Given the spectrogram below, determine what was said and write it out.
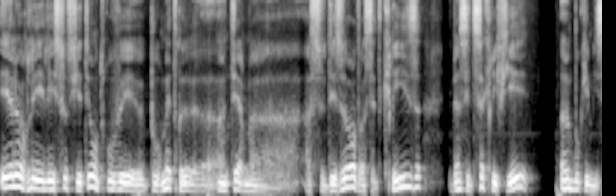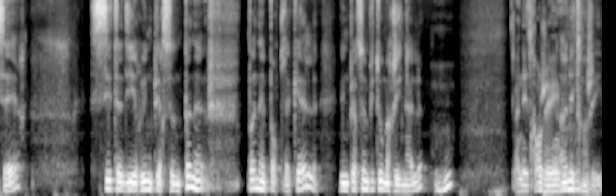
Et alors les, les, sociétés ont trouvé, euh, pour mettre euh, un terme à, à ce désordre, à cette crise, eh c'est de sacrifier un bouc émissaire, c'est-à-dire une personne pas pas n'importe laquelle, une personne plutôt marginale. Mhm. Un étranger. Un étranger.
